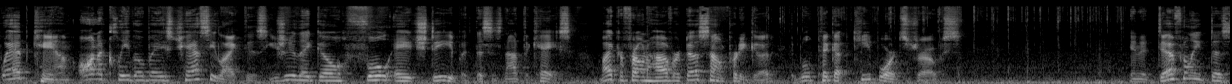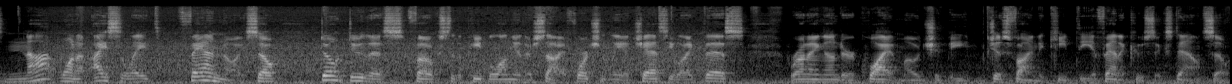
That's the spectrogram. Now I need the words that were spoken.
webcam on a Clevo based chassis like this. Usually they go full HD, but this is not the case. Microphone, however, does sound pretty good. It will pick up keyboard strokes. And it definitely does not want to isolate fan noise. So don't do this, folks, to the people on the other side. Fortunately, a chassis like this running under quiet mode should be just fine to keep the fan acoustics down. So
